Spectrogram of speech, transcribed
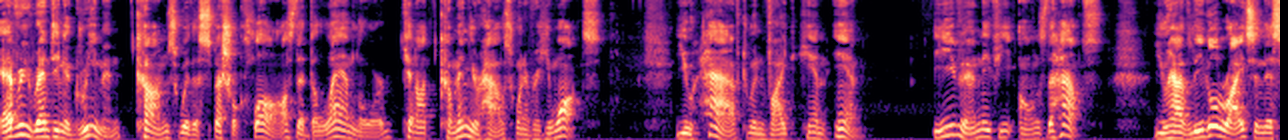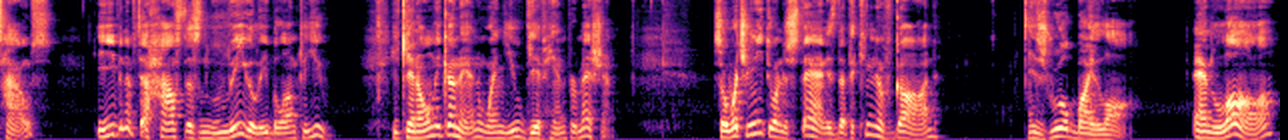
Every renting agreement comes with a special clause that the landlord cannot come in your house whenever he wants. You have to invite him in, even if he owns the house. You have legal rights in this house, even if the house doesn't legally belong to you. He can only come in when you give him permission. So, what you need to understand is that the kingdom of God is ruled by law. And law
